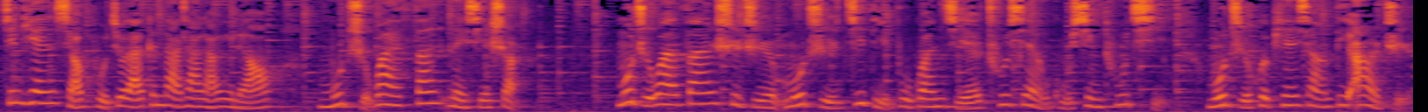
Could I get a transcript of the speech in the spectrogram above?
今天小普就来跟大家聊一聊拇指外翻那些事儿。拇指外翻是指拇指基底部关节出现骨性凸起，拇指会偏向第二指。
